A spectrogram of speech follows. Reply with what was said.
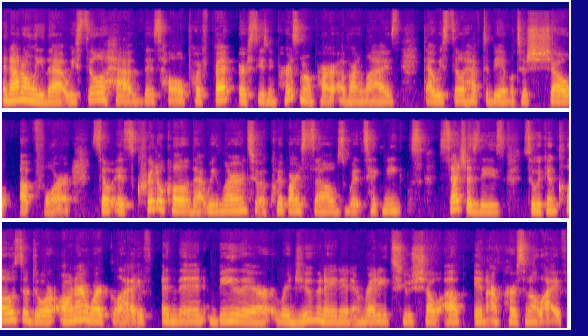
And not only that, we still have this whole perfect, or excuse me, personal part of our lives that we still have to be able to show up for. So it's critical that we learn to equip ourselves with techniques such as these so we can close the door on our work life and then be there rejuvenated and ready to show up in our personal life.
